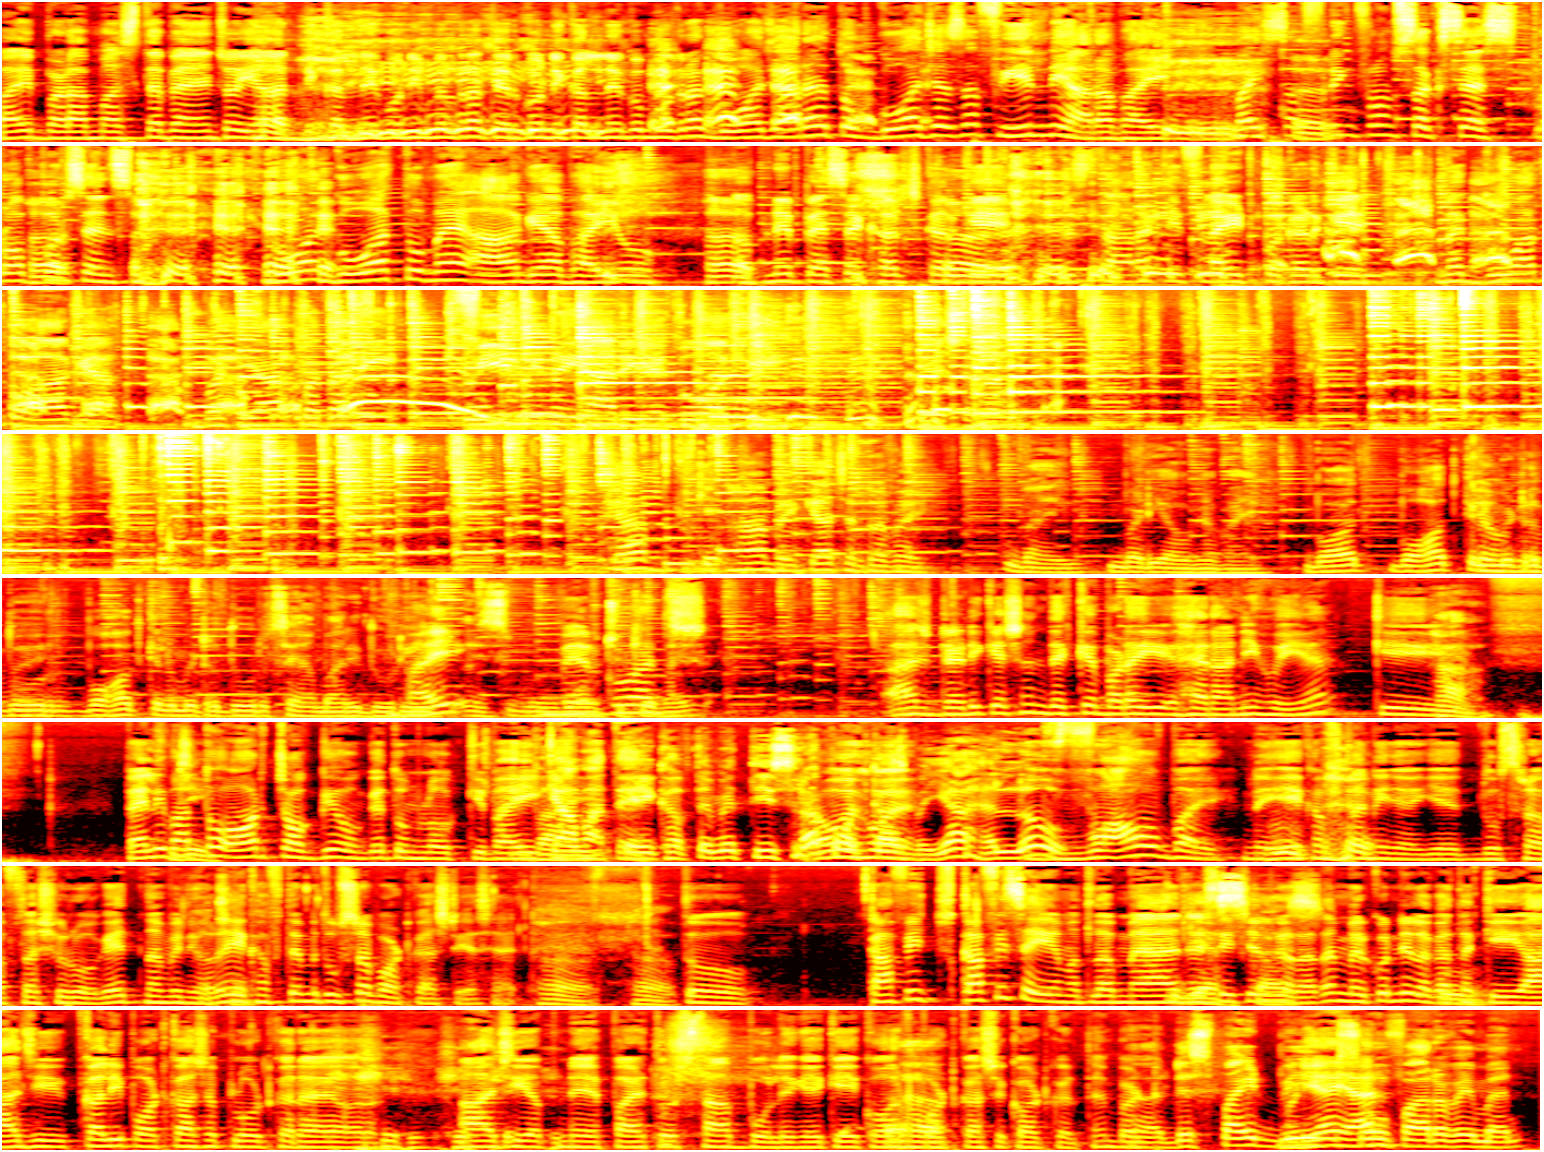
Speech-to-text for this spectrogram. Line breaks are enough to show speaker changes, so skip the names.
भाई बड़ा मस्त है बहन जो यहाँ निकलने को नहीं मिल रहा तेरे को निकलने को मिल रहा गोवा जा रहा है तो गोवा जैसा फील नहीं आ रहा भाई। भाई suffering from success proper sense में। गोवा गोवा तो मैं आ गया भाइयों अपने पैसे खर्च करके विस्तारा की फ़्लाइट पकड़ के मैं गोवा तो आ गया। बट यार पता नहीं फील ही नहीं आ रही है गोवा की। क्या हाँ भाई क्या चल रहा है भाई?
भाई बढ़िया हो गया भाई। बहुत बहुत किलोमीटर दूर बहुत किलोमीटर दूर से हमारी दूरी
भाई
इस-
मेरे को आज आज डेडिकेशन देख के बड़ा ही हैरानी हुई है कि
हाँ।
पहली बात तो और चौक गए होंगे तुम लोग कि भाई, भाई क्या बात है?
एक हफ़्ते में तीसरा पॉडकास्ट भैया हेलो
वाओ भाई। नहीं एक हफ़्ता नहीं ये दूसरा हफ़्ता शुरू हो गया इतना भी नहीं हो रहा।
अच्छा।
एक हफ़्ते में दूसरा पॉडकास्ट है शायद।
हाँ हाँ।
तो काफ़ी काफ़ी सही है मतलब मैं आज
yes, ऐसे
चिल कर रहा था मेरे को नहीं लगा था। कि आज ही कल ही पॉडकास्ट अपलोड करा है और आज ही अपने पारितोष साहब बोलेंगे कि एक और
हाँ।
पॉडकास्ट रिकॉर्ड करते हैं but
despite
being
so far away man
